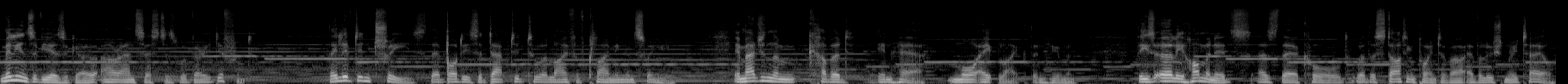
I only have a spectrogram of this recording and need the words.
Millions of years ago, our ancestors were very different. They lived in trees, their bodies adapted to a life of climbing and swinging. Imagine them covered in hair, more ape-like than human. These early hominids, as they're called, were the starting point of our evolutionary tale.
